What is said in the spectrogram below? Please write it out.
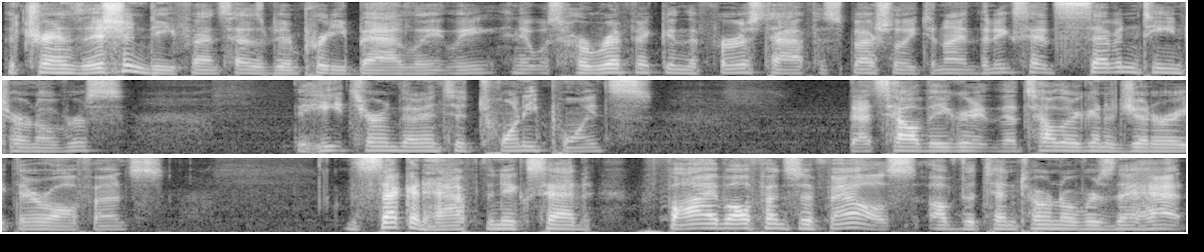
The transition defense has been pretty bad lately, and it was horrific in the first half, especially tonight. The Knicks had 17 turnovers. The Heat turned that into 20 points. That's how they that's how they're going to generate their offense. The second half, the Knicks had five offensive fouls of the ten turnovers they had.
